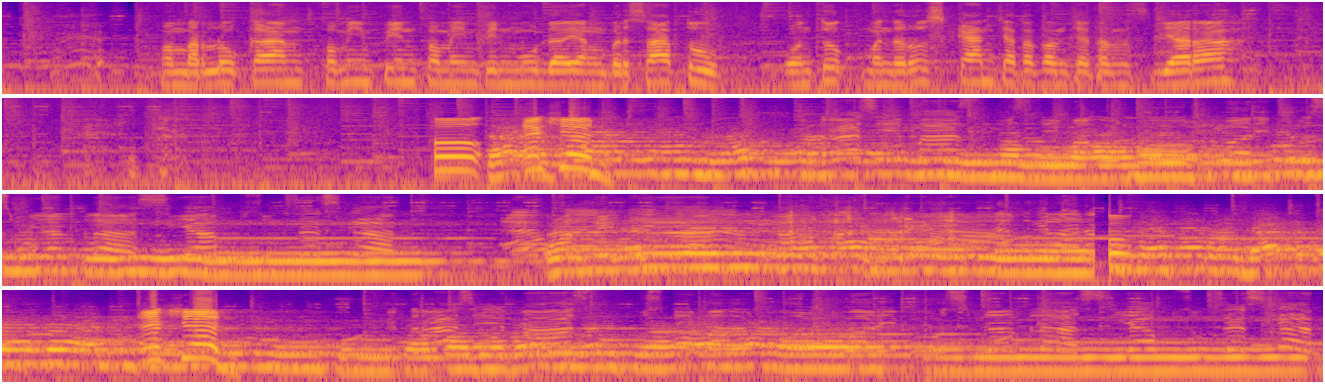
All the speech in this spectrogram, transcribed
memerlukan pemimpin-pemimpin muda yang bersatu untuk meneruskan catatan-catatan sejarah Oh, action. Generasi Emas Pusdima Unmul 2019 siap sukseskan Action. Generasi Emas Pusdima Unmul 2019 siap sukseskan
